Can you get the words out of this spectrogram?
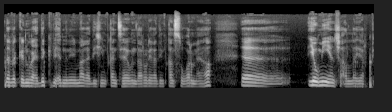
دابا كنوعدك بأنني ما غاديش نبقى نتهاون ضروري غادي نبقى نصور معاها. آه، يوميا إن شاء الله يا ربي.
